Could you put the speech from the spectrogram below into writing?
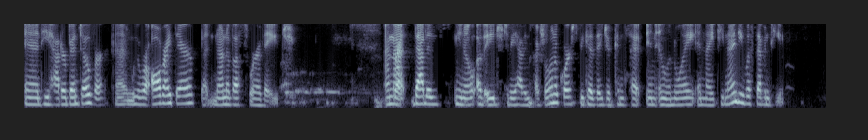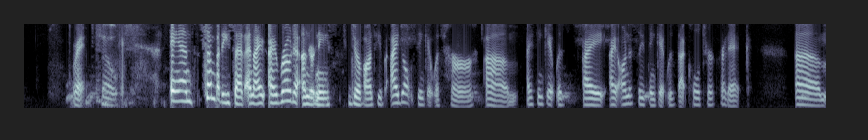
and he had her bent over and we were all right there, but none of us were of age. And that, that is, you know, of age to be having sexual intercourse because age of consent in Illinois in 1990 was 17. Right. So, and somebody said, and I, I wrote it underneath Giovanni, but I don't think it was her. Um, I think it was, I, I honestly think it was that culture critic um,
